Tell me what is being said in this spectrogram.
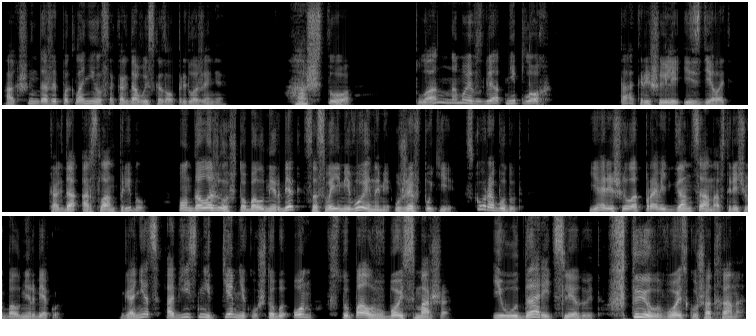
Акшин даже поклонился, когда высказал предложение. А что? План, на мой взгляд, неплох. Так решили и сделать. Когда Арслан прибыл, он доложил, что Балмирбек со своими воинами уже в пути, скоро будут. Я решил отправить гонца навстречу Балмирбеку. Гонец объяснит темнику, чтобы он вступал в бой с марша. И ударить следует в тыл войску Шатхана.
